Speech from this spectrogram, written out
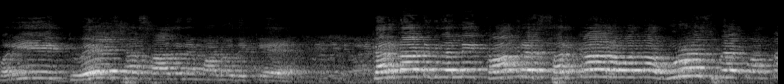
ಬರೀ ದ್ವೇಷ ಸಾಧನೆ ಮಾಡೋದಿಕ್ಕೆ. ಕರ್ನಾಟಕದಲ್ಲಿ ಕಾಂಗ್ರೆಸ್ ಸರ್ಕಾರವನ್ನ ಉರುಳಿಸಬೇಕು ಅಂತ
